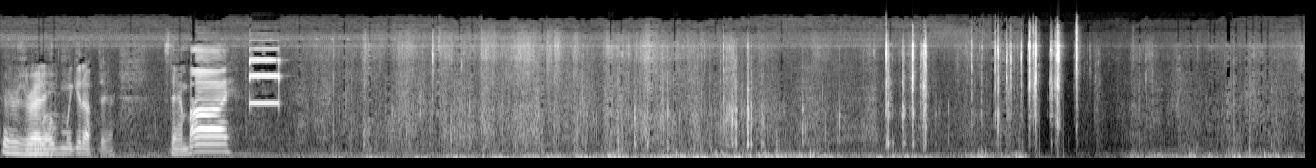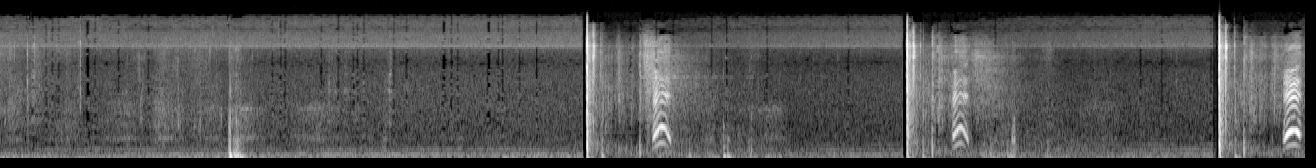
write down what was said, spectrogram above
Shooter's ready. When we get up there. Stand by. Hit! Hit! Hit!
